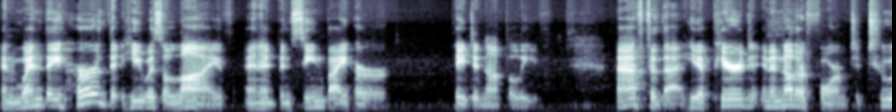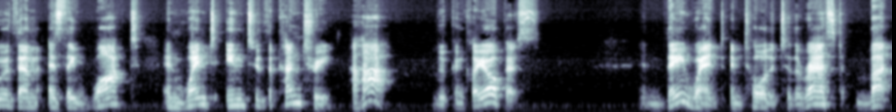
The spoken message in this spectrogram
And when they heard that he was alive and had been seen by her, they did not believe. After that, he appeared in another form to two of them as they walked and went into the country. Ha ha! Luke and Cleopas. And they went and told it to the rest, but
